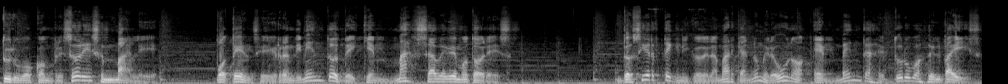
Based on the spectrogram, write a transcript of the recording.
Turbocompresores Male. Potencia y rendimiento de quien más sabe de motores. Dossier técnico de la marca número uno en ventas de turbos del país.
